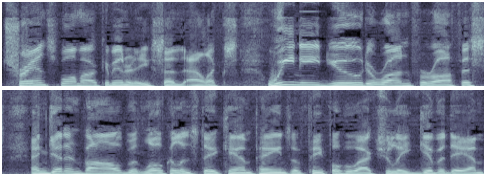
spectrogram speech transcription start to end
transform our community, said Alex. We need you to run for office and get involved with local and state campaigns of people who actually give a damn.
